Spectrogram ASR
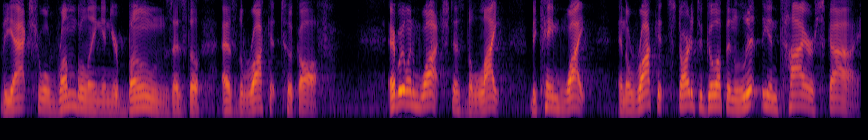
the actual rumbling in your bones as the, as the rocket took off. Everyone watched as the light became white and the rocket started to go up and lit the entire sky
